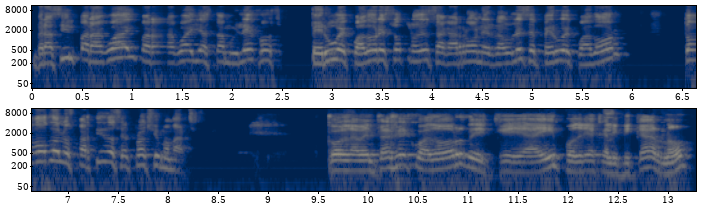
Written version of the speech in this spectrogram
Brasil, Paraguay, Paraguay ya está muy lejos. Perú, Ecuador es otro de esos agarrones. Raúl, ese Perú, Ecuador, todos los partidos el próximo martes. Con la ventaja Ecuador de que ahí podría calificar, ¿no?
